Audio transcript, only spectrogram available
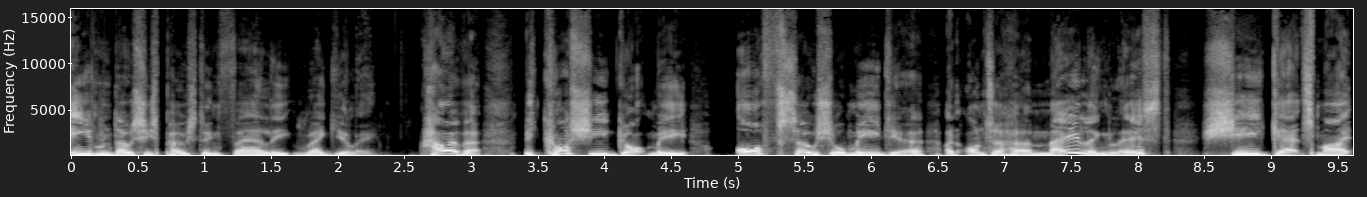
even though she's posting fairly regularly. However, because she got me off social media and onto her mailing list, she gets my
